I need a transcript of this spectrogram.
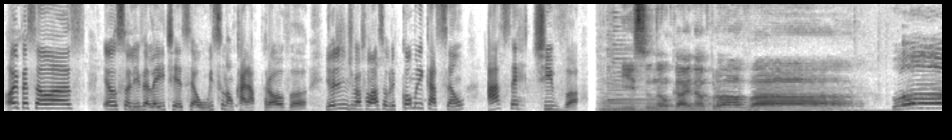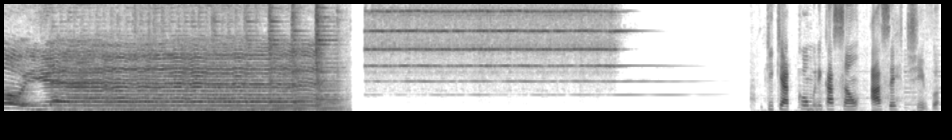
Oi pessoas, eu sou Lívia Leite e esse é o Isso Não Cai Na Prova e hoje a gente vai falar sobre comunicação assertiva. Isso não cai na prova. Oh yeah! Que é a comunicação assertiva?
